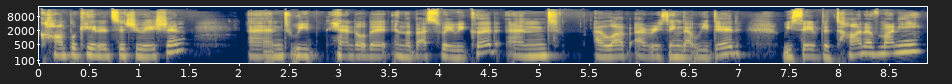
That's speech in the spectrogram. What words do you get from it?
complicated situation and we handled it in the best way we could. And I love everything that we did. We saved a ton of money.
